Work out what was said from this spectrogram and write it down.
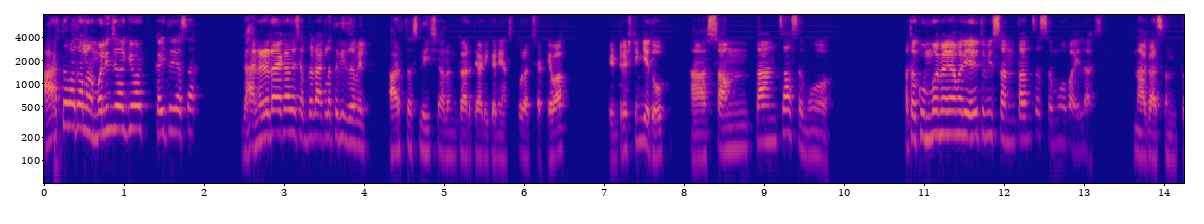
अर्थ बदलला मलिनच्या जागेवर काहीतरी असा घाणेरडा एखादा शब्द टाकला तरी जमेल. अर्थश्लेष अलंकार त्या ठिकाणी असतो. लक्षात ठेवा. इंटरेस्टिंग येतो. हा संतांचा समूह. आता कुंभमेळ्यामध्ये तुम्ही संतांचा समूह पाहिला असेल. नागा संत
